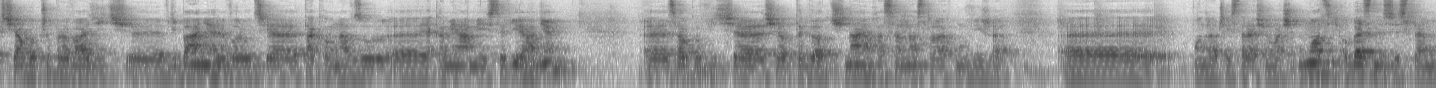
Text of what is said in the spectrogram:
chciałby przeprowadzić e, w Libanie rewolucję taką na wzór, e, jaka miała miejsce w Iranie. E, Całkowicie się od tego odcinają. Hassan Nasrallah mówi, że e, on raczej stara się właśnie umocnić obecny system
